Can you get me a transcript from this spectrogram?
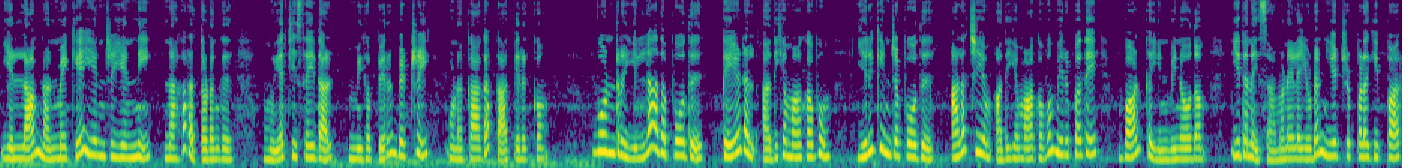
எல்லாம் நன்மைக்கே என்று எண்ணி நகரத் தொடங்கு. முயற்சி செய்தால் மிக பெரும் வெற்றி உனக்காக காத்திருக்கும். ஒன்று இல்லாத போது தேடல் அதிகமாகவும் இருக்கின்ற போது அலட்சியம் அதிகமாகவும் இருப்பதே வாழ்க்கையின் வினோதம். இதனை சமநிலையுடன் ஏற்று பழகிப்பார்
